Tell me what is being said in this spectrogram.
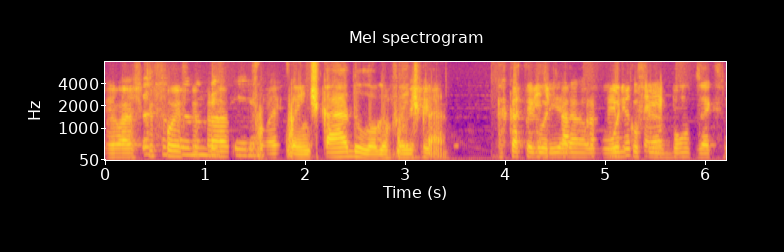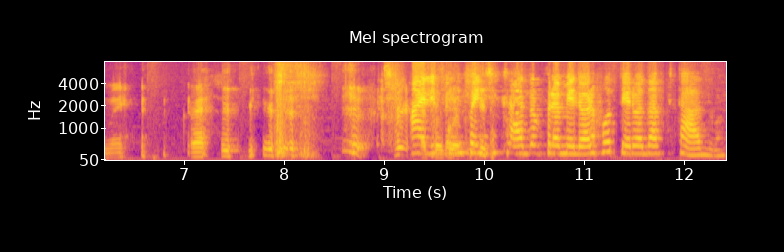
Eu acho que foi. Foi, pra... foi, foi indicado, o Logan foi indicado. A categoria era o único filme bom dos X-Men. É. ah, ele foi, foi indicado para melhor roteiro adaptado.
